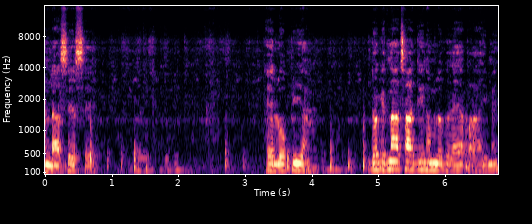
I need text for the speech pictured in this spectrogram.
अंडाशय से फेलोपियन तो कितना अच्छा दिन हम लोग गया पढ़ाई में।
